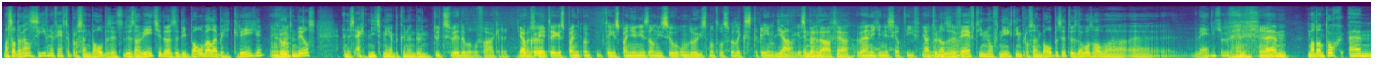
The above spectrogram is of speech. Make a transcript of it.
Maar ze hadden wel 57% balbezit. Dus dan weet je dat ze die bal wel hebben gekregen, Mhm. grotendeels. En dus echt niets meer hebben kunnen doen. Doet Zweden wel vaker. hè. Ja, Ook, eh, Zweden- tegen, Spanje, tegen Spanje is dat niet zo onlogisch, maar het was wel extreem. Ja, inderdaad. Ja. Weinig initiatief. Ja, toen hadden ze Ja. 15 of 19% balbezit, dus dat was al wat eh, weinig. Weinig. ja. Ehm, maar dan toch, ehm,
